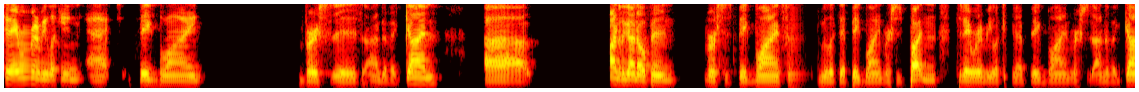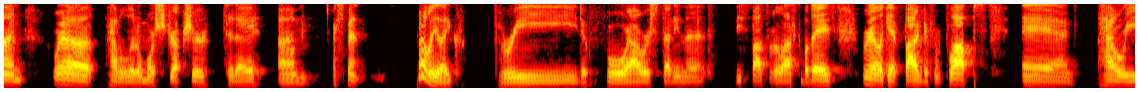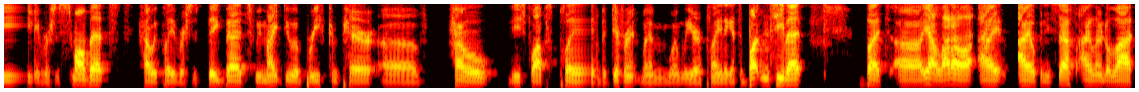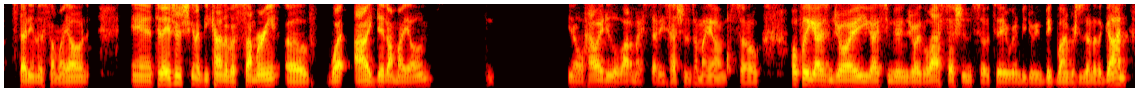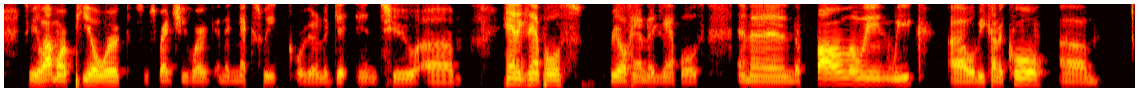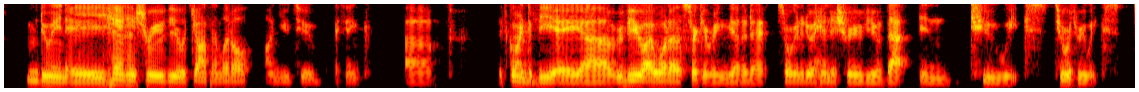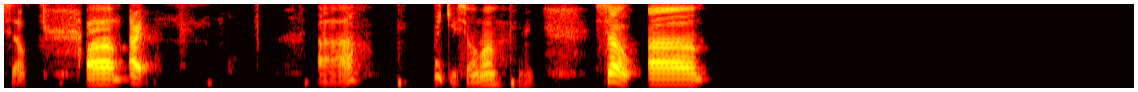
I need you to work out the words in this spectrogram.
today we're going to be looking at big blind versus under the gun, uh, under the gun open versus big blind. So we looked at big blind versus button. Today we're going to be looking at big blind versus under the gun. We're going to have a little more structure today. Um, I spent probably like three to four hours studying the these spots over the last couple days. We're going to look at five different flops and how we versus small bets, how we play versus big bets. We might do a brief compare of how these flops play a bit different when, when we are playing against a button C bet. But uh, yeah, a lot of eye, eye-opening stuff. I learned a lot studying this on my own. And today's just going to be kind of a summary of what I did on my own you know how I do a lot of my study sessions on my own. So hopefully you guys enjoy. You guys seem to enjoy the last session. So today we're going to be doing big blind versus under the gun. It's going to be a lot more Pio work, some spreadsheet work, and then next week we're going to get into um, hand examples, real hand examples, and then the following week uh, will be kind of cool. Um, I'm doing a hand history review with Jonathan Little on YouTube. I think. Uh, it's going to be a uh, review. I won a circuit ring the other day, so we're going to do a hand history review of that in two weeks, two or three weeks. So, um, all right. Uh, thank you, Selma. So, um,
